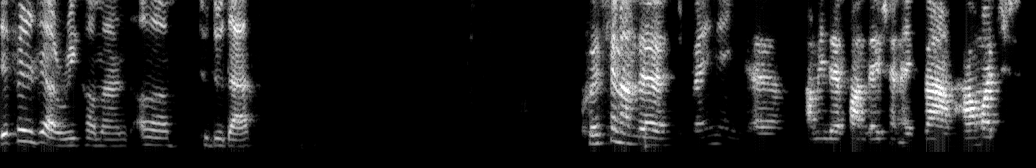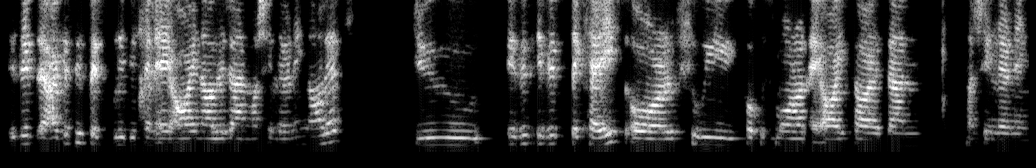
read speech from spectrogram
definitely, I recommend uh, to do that. Question on the training. Uh, I mean the foundation exam. How much is it? I guess it's a split between AI knowledge and machine learning knowledge. Do is it is it the case, or should we focus more on AI side than machine learning?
